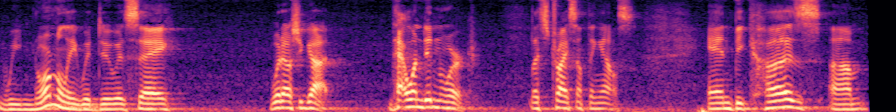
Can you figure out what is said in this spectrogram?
we normally would do is say, What else you got? That one didn't work. Let's try something else. And because um,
